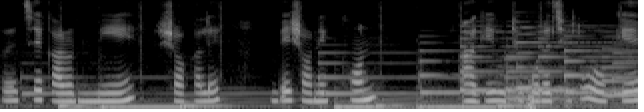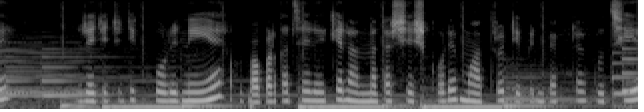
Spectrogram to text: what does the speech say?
হয়েছে, কারণ মেয়ে সকালে বেশ অনেকক্ষণ আগে উঠে পড়েছিল, ওকে রেডি টেডি করে নিয়ে ওর বাবার কাছে রেখে রান্নাটা শেষ করে মাত্র টিফিন ব্যাগটা গুছিয়ে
